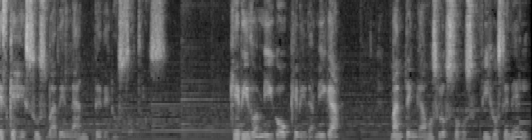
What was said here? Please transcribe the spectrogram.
es que Jesús va delante de nosotros. Querido amigo, querida amiga, mantengamos los ojos fijos en Él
